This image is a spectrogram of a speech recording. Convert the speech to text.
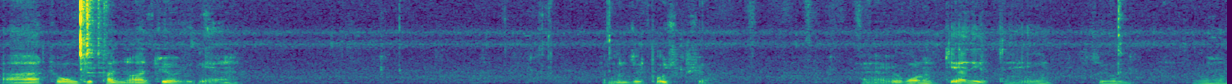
아, 좋은 기판 나왔죠, 이게. 먼저 보십시오. 예, 요거는 떼야 되겠다. 이건, 지금, 이거는,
